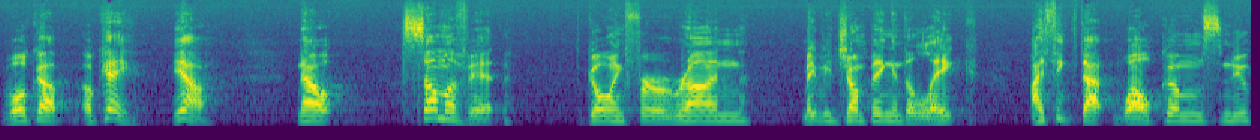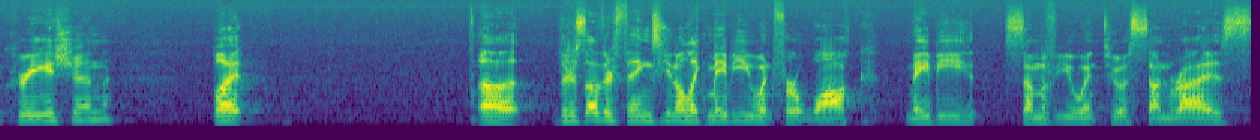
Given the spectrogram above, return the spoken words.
Woke up. Okay, yeah. Now, some of it, going for a run, maybe jumping in the lake, I think that welcomes new creation, but uh, there's other things, you know, like maybe you went for a walk, maybe some of you went to a sunrise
